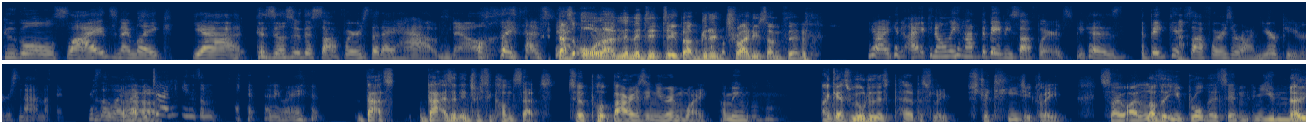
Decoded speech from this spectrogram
Google Slides. And I'm like, yeah, because those are the softwares that I have now. like that's, that's all I'm limited to, but I'm gonna try to do something. Yeah, I can I can only have the baby softwares because the big kid softwares are on your computers, not mine. Because otherwise uh, I'd be ah. trying to use them anyway. That's that is an interesting concept to put barriers in your own way. I mean, mm-hmm. I guess we all do this purposely, strategically. So I love that you brought this in and you know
